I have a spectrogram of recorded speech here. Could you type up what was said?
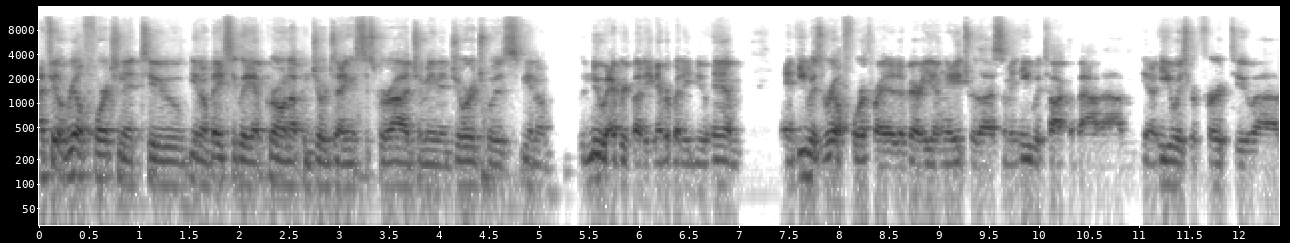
I feel real fortunate to, you know, basically have grown up in George Angus's garage. I mean, and George was, you know, knew everybody and everybody knew him and he was real forthright at a very young age with us. I mean, he would talk about, um, you know, he always referred to uh,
